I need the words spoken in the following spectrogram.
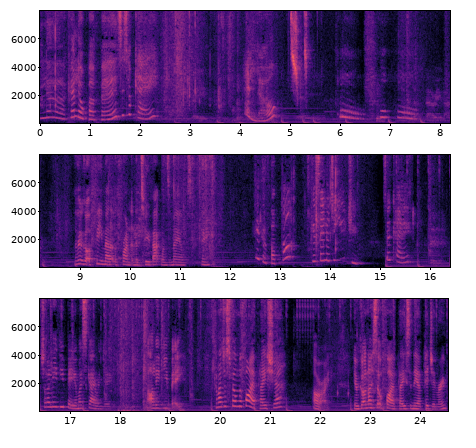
Look, hello, puppets. It's okay. Hello. Oh, oh, oh. I think we've got a female at the front and the two back ones are males. I think. Hello, Papa. Can say hello to YouTube. It's okay. Shall I leave you be? Am I scaring you? I'll leave you be. Can I just film the fireplace, yeah? All right. Yeah, we've got a nice little fireplace in the uh, pigeon room.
